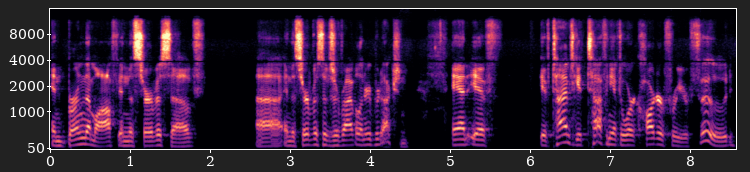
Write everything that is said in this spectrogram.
and burn them off in the service of uh, in the service of survival and reproduction. And if if times get tough and you have to work harder for your food,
